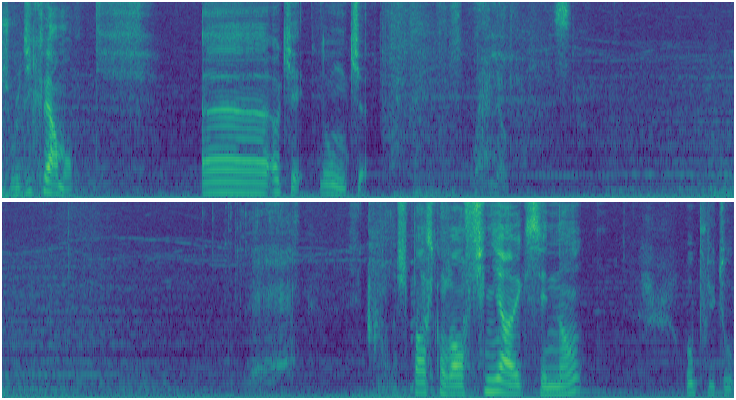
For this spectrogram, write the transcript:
Je vous le dis clairement. Euh, ok, donc... Je pense qu'on va en finir avec ces nains. Au plus tôt.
